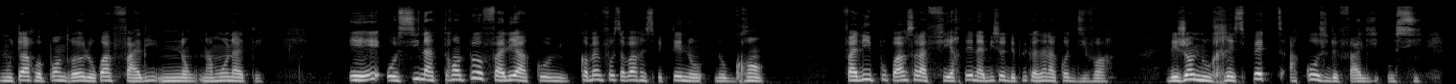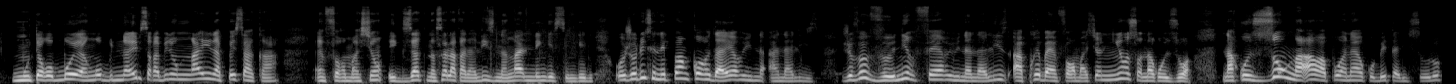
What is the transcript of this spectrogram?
muta répondre le roi fali non na monate. Et aussi na trompé fali a commis. Quand même faut savoir respecter nos, nos grands. Fali pour ça la fierté na biso depuis kaza na Côte d'Ivoire les gens nous respectent à cause de Fali aussi. Moutarobo yango naïb sarabino ngai na pesaka information exacte dans la analyse nanga ndenge sengeli. Aujourd'hui, ce n'est pas encore d'ailleurs une analyse. Je veux venir faire une analyse après ba information nyonso na kozwa. Na kozonga awa po na kobeta lisolo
